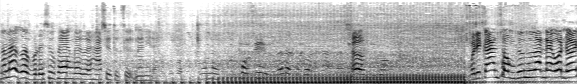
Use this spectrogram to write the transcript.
นั่นแหละเอ้ยบ่ได้ซื้อแพงได้อเอ้ยหาซื้อถึกๆนั่นนี่แหละนั่นแหละพอชื่อแล้วแหละตะกอนนั่นเออบริการส่งถึงเฮือนได้อ้วนเลย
